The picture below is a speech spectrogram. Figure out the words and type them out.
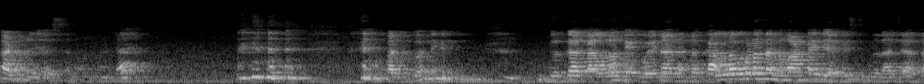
కంటిన్యూ చేస్తాను అనమాట పట్టుకొని దుర్గా కళ్ళలో నేను పోయినానంట కళ్ళలో కూడా నన్ను వంట చేపిస్తుంది నా చేత.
